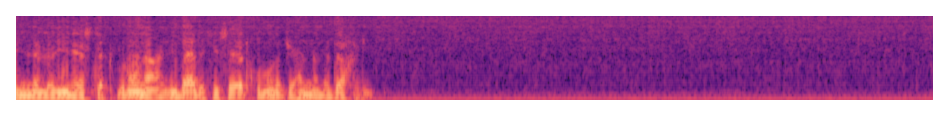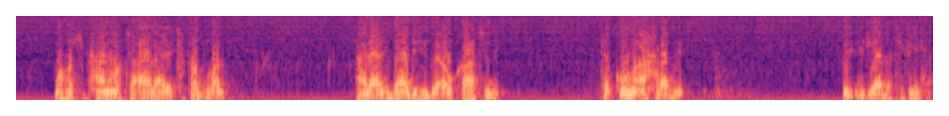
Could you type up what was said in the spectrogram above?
إن الذين يستكبرون عن عبادتي سيدخلون جهنم داخلين. وهو سبحانه وتعالى يتفضل على عباده بأوقات تكون أحرى بالإجابة فيها.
